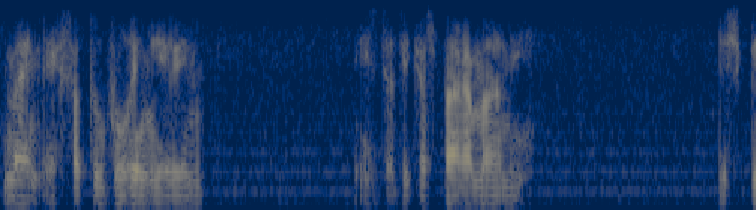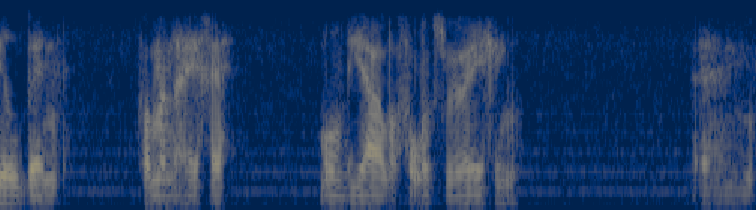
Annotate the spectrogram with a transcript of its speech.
Mijn extra toevoeging hierin is dat ik als Paramani de spil ben van mijn eigen mondiale volksbeweging. En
